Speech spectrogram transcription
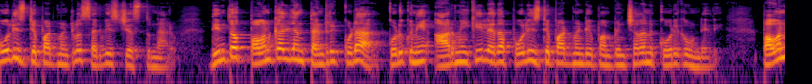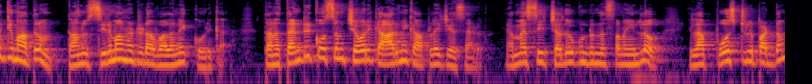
పోలీస్ డిపార్ట్మెంట్లో సర్వీస్ చేస్తున్నారు. దీంతో పవన్ కళ్యాణ్ తండ్రికి కూడా కొడుకుని ఆర్మీకి లేదా పోలీస్ డిపార్ట్మెంట్కి పంపించాలని కోరిక ఉండేది. పవన్కి మాత్రం తాను సినిమా నటుడు అవ్వాలనే కోరిక. తన తండ్రి కోసం చివరికి ఆర్మీకి అప్లై చేశాడు. ఎంఎస్సి చదువుకుంటున్న సమయంలో ఇలా పోస్టులు పడడం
